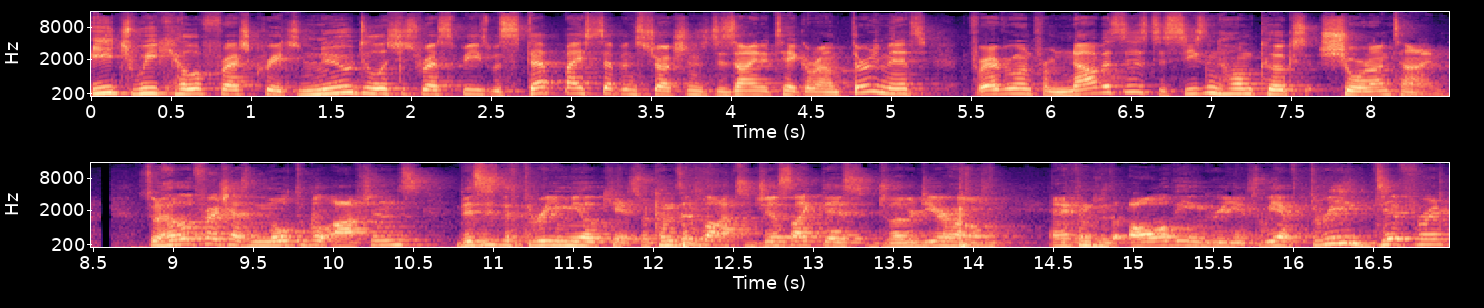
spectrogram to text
Each week, HelloFresh creates new delicious recipes with step-by-step -step instructions designed to take around 30 minutes for everyone from novices to seasoned home cooks short on time. So HelloFresh has multiple options. This is the three meal kit. So it comes in a box just like this, delivered to your home, and it comes with all the ingredients. We have three different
